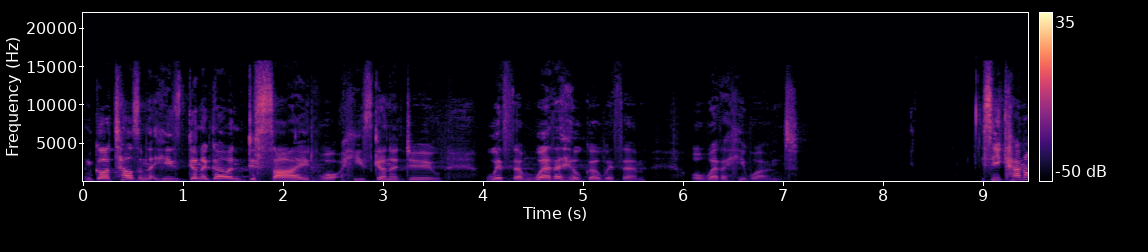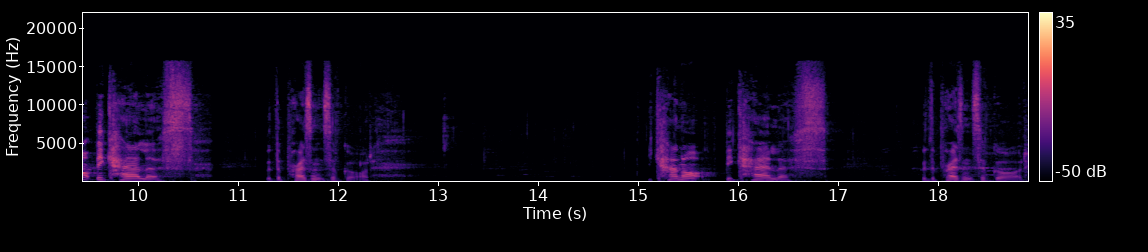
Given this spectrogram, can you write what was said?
and God tells them that He's going to go and decide what He's going to do with them, whether He'll go with them or whether he won't. You see, you cannot be careless with the presence of God. You cannot be careless with the presence of God.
